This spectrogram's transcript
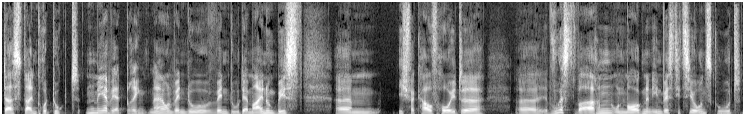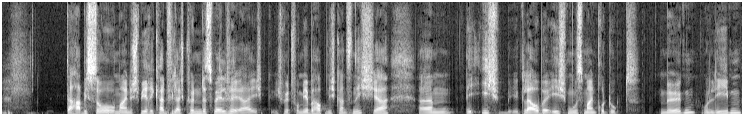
dass dein Produkt einen Mehrwert bringt. Ne? Und wenn du, wenn du der Meinung bist, ähm, ich verkaufe heute äh, Wurstwaren und morgen ein Investitionsgut, da habe ich so meine Schwierigkeiten. Vielleicht können das welche, ja. Ich, ich würde von mir behaupten, ich kann es nicht, ja. Ähm, ich glaube, ich muss mein Produkt mögen und lieben,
